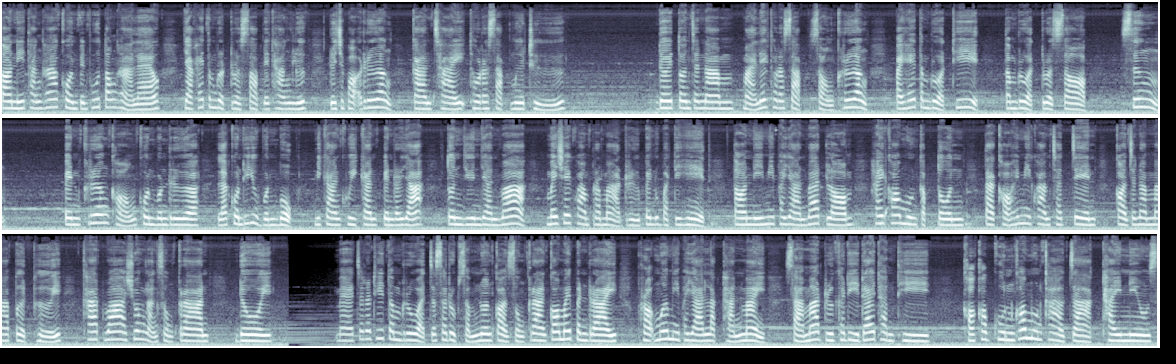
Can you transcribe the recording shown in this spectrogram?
ตอนนี้ทั้ง 5 คนเป็นผู้ต้องหาแล้ว อยากให้ตำรวจตรวจสอบในทางลึก โดยเฉพาะเรื่องการใช้โทรศัพท์มือถือ โดยตนจะนำหมายเลขโทรศัพท์ 2 เครื่อง ไปให้ตำรวจที่ตำรวจตรวจสอบ ซึ่ง เป็นเครื่องของคนบนเรือ และคนที่อยู่บนบก มีการคุยกันเป็นระยะ ตนยืนยันว่าไม่ใช่ความประมาทหรือเป็นอุบัติเหตุ ตอนนี้มีพยานแวดล้อมให้ข้อมูลกับตน แต่ขอให้มีความชัดเจนก่อนจะนำมาเปิดเผย คาดว่าช่วงหลังสงกรานต์โดยแม้เจ้าหน้าที่ตำรวจจะสรุปสำนวนก่อนสงกรานก็ไม่เป็นไร เพราะเมื่อมีพยานหลักฐานใหม่ สามารถรื้อคดีได้ทันที ขอขอบคุณข้อมูลข่าวจากไทยนิวส์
